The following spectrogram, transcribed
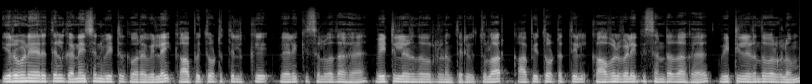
இரவு நேரத்தில் கணேசன் வீட்டிற்கு வரவில்லை. காப்பி தோட்டத்திற்கு வேலைக்கு செல்வதாக வீட்டில் இருந்தவர்களிடம் தெரிவித்துள்ளார். காப்பி தோட்டத்தில் காவல் வேலைக்கு சென்றதாக வீட்டில் இருந்தவர்களும்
